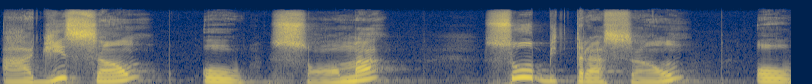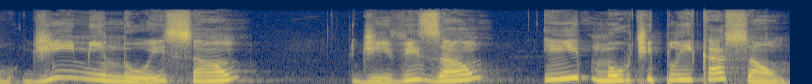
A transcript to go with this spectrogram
adição ou soma, subtração ou diminuição, divisão e multiplicação.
